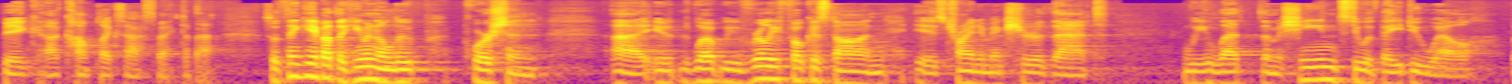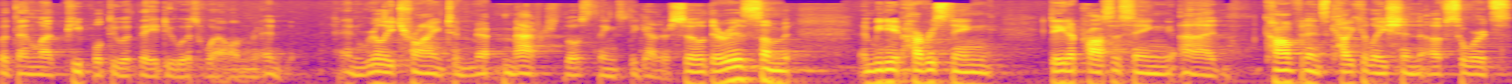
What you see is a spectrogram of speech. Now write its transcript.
big uh, complex aspect of that. So thinking about the human in the loop portion, uh, it, what we've really focused on is trying to make sure that we let the machines do what they do well, but then let people do what they do as well, and, and, and really trying to match those things together. So there is some immediate harvesting, data processing, uh, confidence calculation of sorts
